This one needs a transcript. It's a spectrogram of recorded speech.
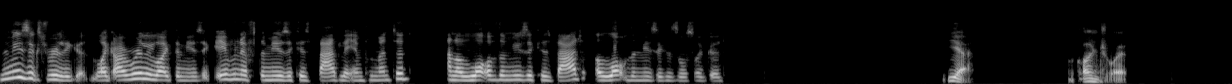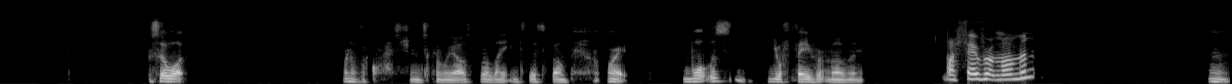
The music's really good. Like I really like the music, even if the music is badly implemented, and a lot of the music is bad. A lot of the music is also good. Yeah, I enjoy it. So what? What other questions can we ask relating to this film? All right, what was your favorite moment? My favorite moment, Mm.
